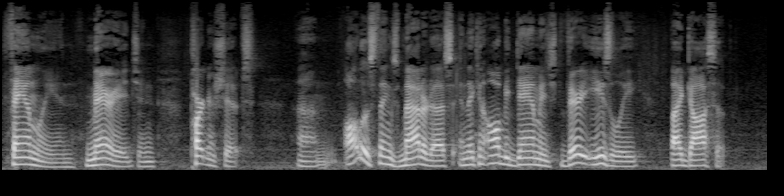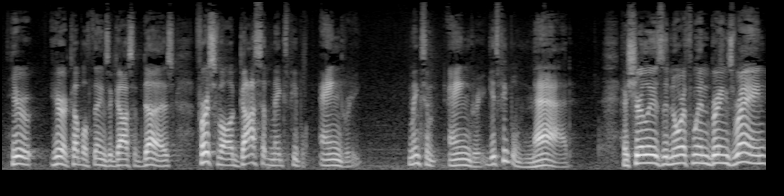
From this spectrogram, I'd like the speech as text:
family and marriage and partnerships. Um, all those things matter to us, and they can all be damaged very easily by gossip. Here, here are a couple of things that gossip does. First of all, gossip makes people angry. It makes them angry. It gets people mad. As surely as the north wind brings rain,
